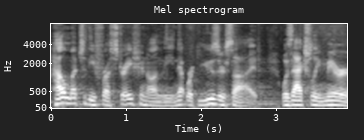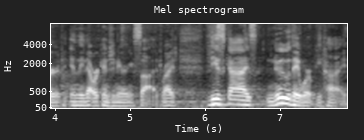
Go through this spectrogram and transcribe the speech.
how much of the frustration on the network user side was actually mirrored in the network engineering side, right? These guys knew they were behind.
